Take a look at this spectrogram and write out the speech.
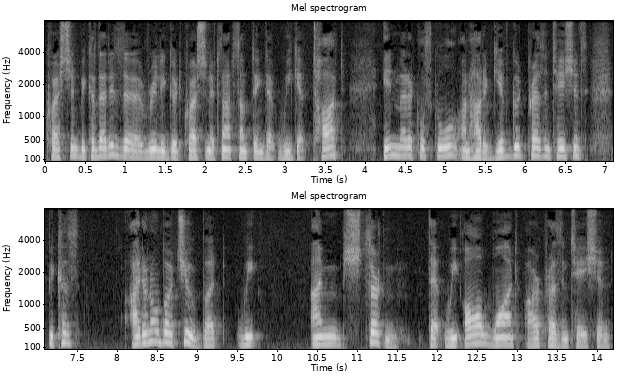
question because that is a really good question. It's not something that we get taught in medical school on how to give good presentations because I don't know about you, but we I'm certain that we all want our presentation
